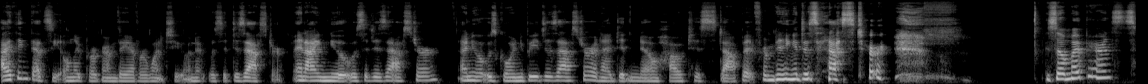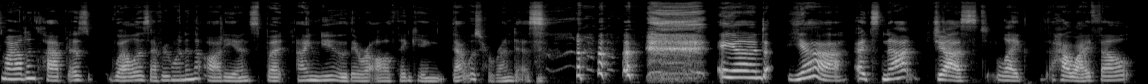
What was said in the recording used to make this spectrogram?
I think that's the only program they ever went to. And it was a disaster. And I knew it was a disaster. I knew it was going to be a disaster. And I didn't know how to stop it from being a disaster. So my parents smiled and clapped as well as everyone in the audience, but I knew they were all thinking that was horrendous. And yeah, it's not just like how I felt.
